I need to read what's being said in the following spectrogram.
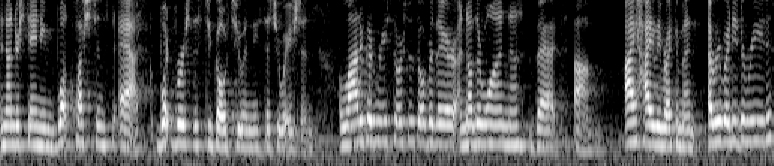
in understanding what questions to ask, what verses to go to in these situations. A lot of good resources over there. Another one that um, I highly recommend everybody to read.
